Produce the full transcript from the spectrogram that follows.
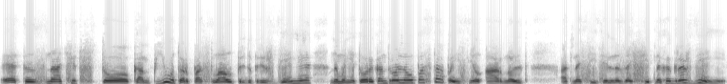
Это значит, что компьютер послал предупреждение на мониторы контрольного поста, пояснил Арнольд, относительно защитных ограждений.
